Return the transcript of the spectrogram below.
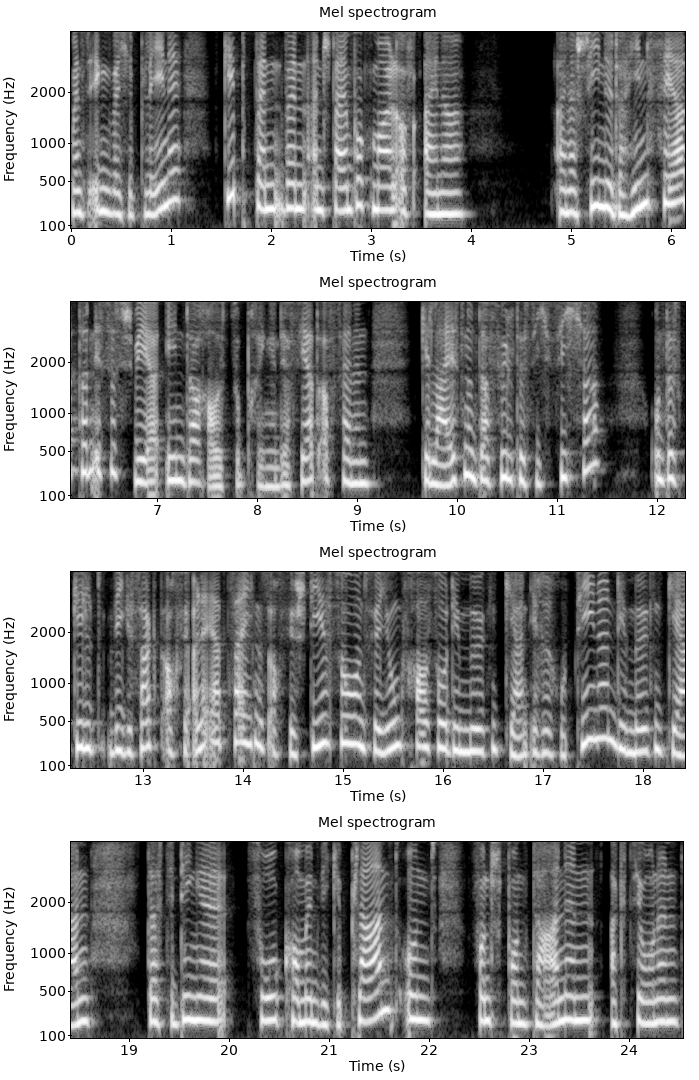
wenn es irgendwelche Pläne gibt. Denn wenn ein Steinbock mal auf einer, einer Schiene dahin fährt, dann ist es schwer, ihn da rauszubringen. Der fährt auf seinen Geleisen und da fühlt er sich sicher. Und das gilt, wie gesagt, auch für alle Erdzeichen, das ist auch für Stier so und für Jungfrau so. Die mögen gern ihre Routinen, die mögen gern, dass die Dinge so kommen wie geplant und von spontanen Aktionen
